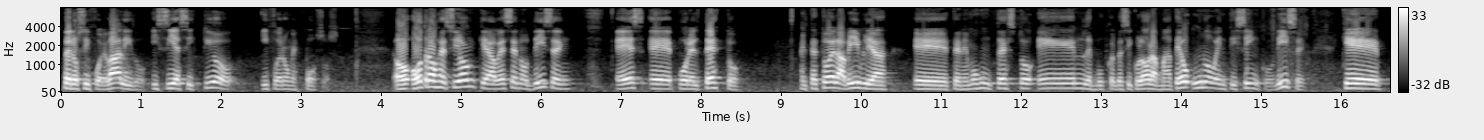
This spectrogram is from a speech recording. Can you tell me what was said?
pero sí fue válido y sí existió y fueron esposos. otra objeción que a veces nos dicen es eh, por el texto. El texto de la Biblia, eh, tenemos un texto en, les busco el versículo ahora, Mateo 1.25, dice que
